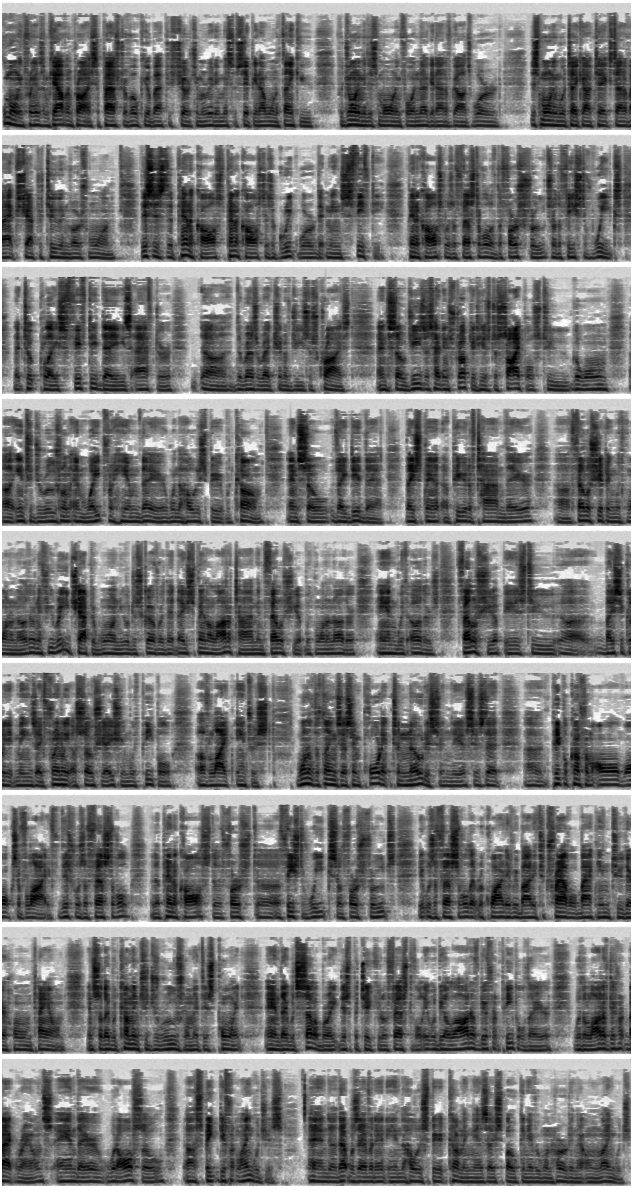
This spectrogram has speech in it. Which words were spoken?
Good morning, friends. I'm Calvin Price, the pastor of Oak Hill Baptist Church in Meridian, Mississippi, and I want to thank you for joining me this morning for a nugget out of God's Word. This morning we'll take our text out of Acts chapter 2 and verse 1. This is the Pentecost. Pentecost is a Greek word that means 50. Pentecost was a festival of the first fruits or the Feast of Weeks that took place 50 days after uh, the resurrection of Jesus Christ. And so Jesus had instructed his disciples to go on uh, into Jerusalem and wait for him there when the Holy Spirit would come. And so they did that. They spent a period of time there, uh, fellowshipping with one another. And if you read chapter one, you'll discover that they spent a lot of time in fellowship with one another and with others. Fellowship is to, uh, basically it means a friendly association with people of like interest one of the things that's important to notice in this is that uh, people come from all walks of life. This was a festival, the Pentecost, the first uh, feast of weeks, or first fruits. It was a festival that required everybody to travel back into their hometown, and so they would come into Jerusalem at this point, and they would celebrate this particular festival. It would be a lot of different people there with a lot of different backgrounds, and there would also uh, speak different languages. And uh, that was evident in the Holy Spirit coming as they spoke and everyone heard in their own language.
